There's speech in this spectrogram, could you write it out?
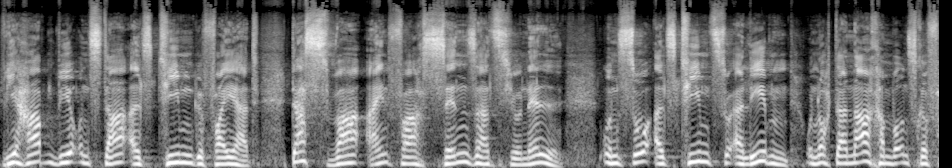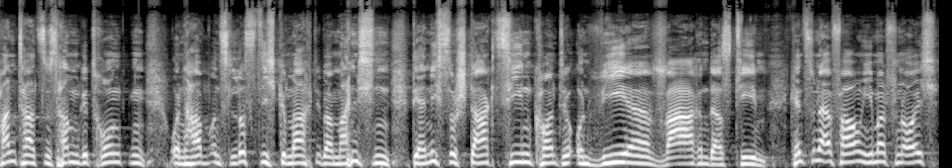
wie haben wir uns da als Team gefeiert? Das war einfach sensationell, uns so als Team zu erleben. Und noch danach haben wir unsere Fanta zusammengetrunken und haben uns lustig gemacht über manchen, der nicht so stark ziehen ziehen konnte und wir waren das Team. Kennst du eine Erfahrung, jemand von euch?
